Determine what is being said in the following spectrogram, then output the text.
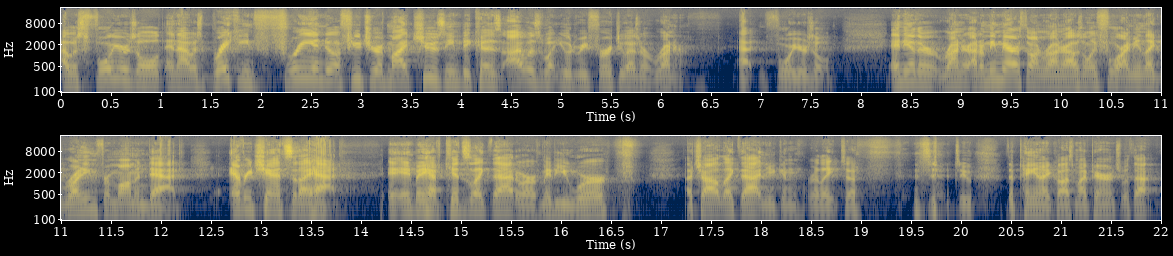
I was four years old and I was breaking free into a future of my choosing because I was what you would refer to as a runner at four years old. Any other runner, I don't mean marathon runner, I was only four. I mean like running from mom and dad every chance that I had. Anybody have kids like that? Or maybe you were a child like that and you can relate to, to the pain I caused my parents with that?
